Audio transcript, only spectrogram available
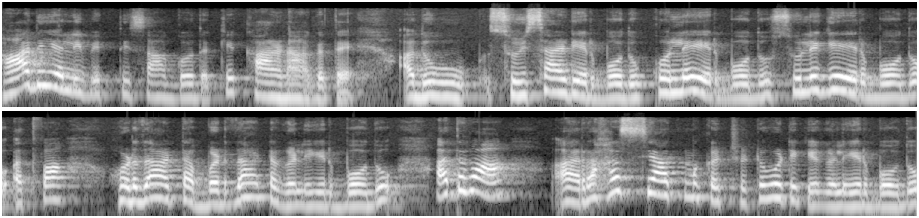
ಹಾದಿಯಲ್ಲಿ ವ್ಯಕ್ತಿ ಸಾಗೋದಕ್ಕೆ ಕಾರಣ ಆಗುತ್ತೆ. ಅದು ಸುಯಿಸೈಡ್ ಇರ್ಬೋದು, ಕೊಲೆ ಇರ್ಬೋದು, ಸುಲಿಗೆ ಇರ್ಬೋದು ಅಥವಾ ಹೊಡೆದಾಟ ಬಡದಾಟಗಳಿರ್ಬೋದು ಅಥವಾ ರಹಸ್ಯಾತ್ಮಕ ಚಟುವಟಿಕೆಗಳಿರ್ಬೋದು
